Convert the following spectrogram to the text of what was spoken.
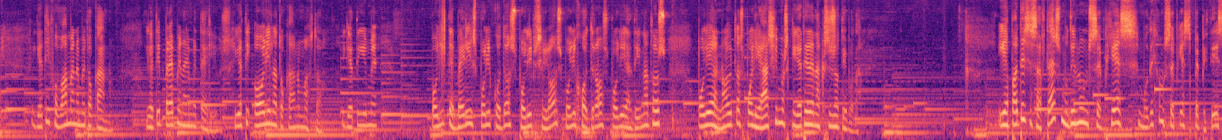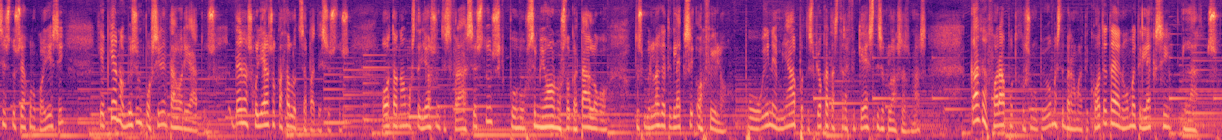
Γιατί φοβάμαι να μην το κάνω. Γιατί πρέπει να είμαι τέλειος. Γιατί όλοι να το κάνουμε αυτό. Γιατί είμαι πολύ τεμπέλης, πολύ κοντός, πολύ ψηλός, πολύ χοντρός, πολύ αδύνατος, πολύ ανόητος, πολύ άσχημος και γιατί δεν αξίζω τίποτα. Οι απαντήσεις αυτές μου, δίνουν σε ποιες, μου δείχνουν σε ποιες πεπιθήσεις τους έχουν κολλήσει και ποια νομίζουν πως είναι τα όρια τους. Δεν σχολιάζω καθόλου τις απαντήσεις τους. Όταν όμως τελειώσουν τις φράσεις τους που σημειώνουν στον κατάλογο, τους μιλώ για τη λέξη οφείλω, που είναι μια από τις πιο καταστραφικέ της γλώσσας μας. Κάθε φορά που τη χρησιμοποιούμε στην πραγματικότητα εννοούμε τη λέξη λάθος.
